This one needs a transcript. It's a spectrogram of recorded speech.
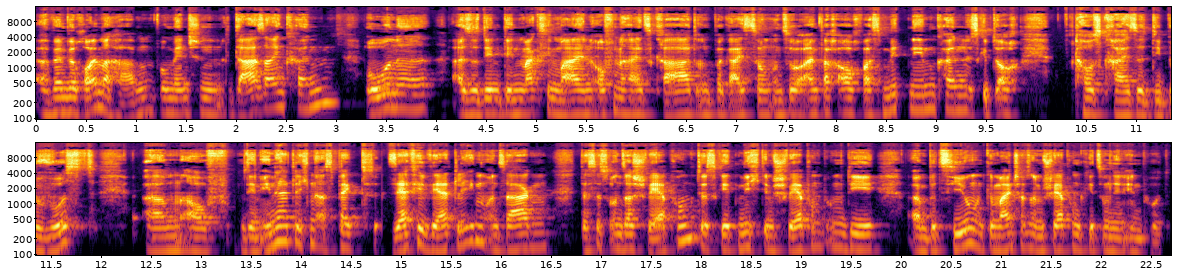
äh, wenn wir Räume haben, wo Menschen da sein können, ohne also den, den maximalen Offenheitsgrad und Begeisterung und so einfach auch was mitnehmen können. Es gibt auch Hauskreise, die bewusst ähm, auf den inhaltlichen Aspekt sehr viel Wert legen und sagen, das ist unser Schwerpunkt. Es geht nicht im Schwerpunkt um die ähm, Beziehung und Gemeinschaft, sondern im Schwerpunkt geht es um den Input.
